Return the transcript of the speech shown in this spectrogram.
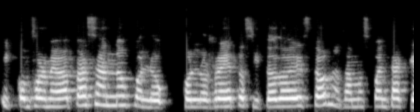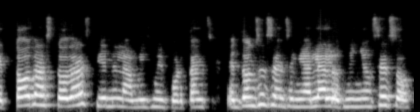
Y conforme va pasando con, lo, con los retos y todo esto, nos damos cuenta que todas, todas tienen la misma importancia. Entonces, enseñarle a los niños eso,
